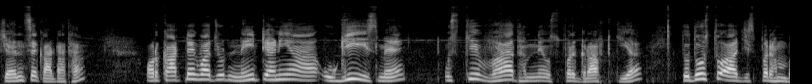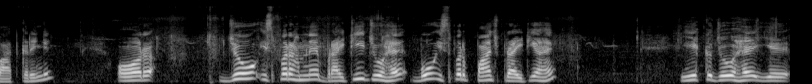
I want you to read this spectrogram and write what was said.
चैन से काटा था। और काटने के बाद जो नई टहनियाँ उगी इसमें उसके बाद हमने उस पर ग्राफ्ट किया। तो दोस्तों, आज इस पर हम बात करेंगे। और जो इस पर हमने ब्राइटी जो है, वो इस पर पाँच ब्राइटियाँ हैं। एक जो है, ये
